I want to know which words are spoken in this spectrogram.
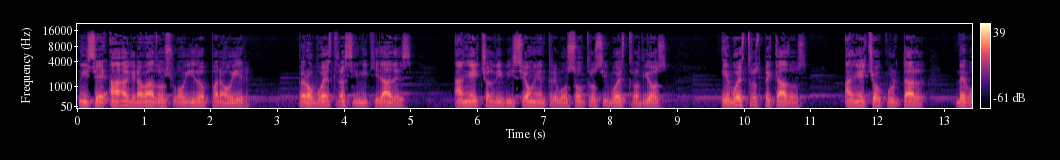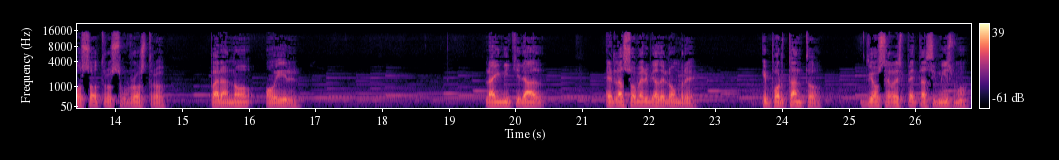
ni se ha agravado su oído para oír, pero vuestras iniquidades han hecho división entre vosotros y vuestro Dios, y vuestros pecados han hecho ocultar de vosotros su rostro para no oír. La iniquidad es la soberbia del hombre y por tanto Dios se respeta a sí mismo.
